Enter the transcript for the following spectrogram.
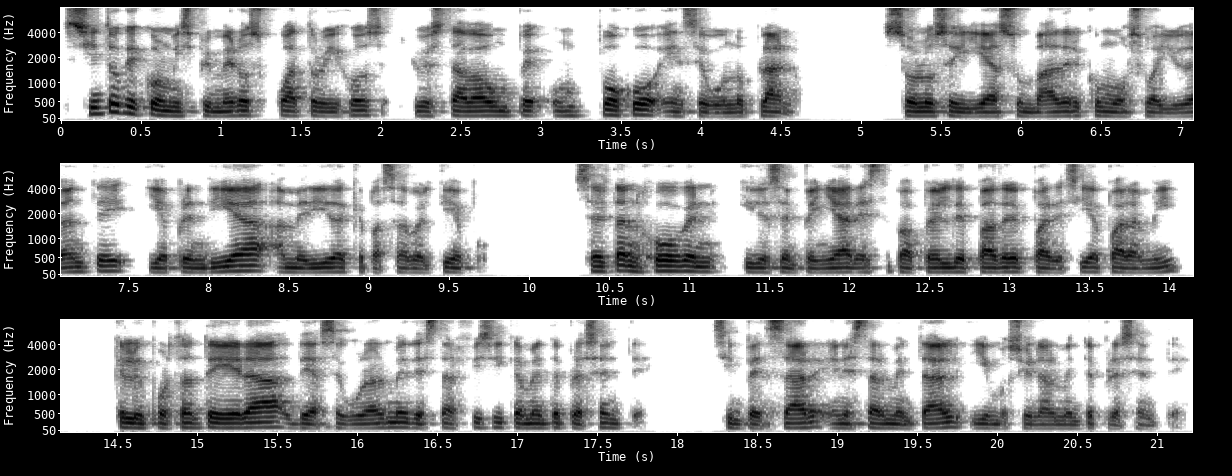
siento que con mis primeros cuatro hijos yo estaba un, un poco en segundo plano. Solo seguía a su madre como su ayudante y aprendía a medida que pasaba el tiempo. Ser tan joven y desempeñar este papel de padre parecía para mí que lo importante era de asegurarme de estar físicamente presente, sin pensar en estar mental y emocionalmente presente.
